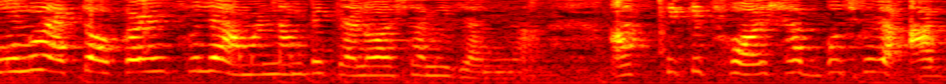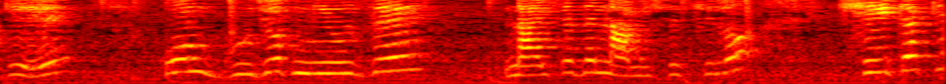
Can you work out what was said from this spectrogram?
কোনো একটা অকারেন্স হলে আমার নামটা কেন আসে আমি জানি না। আজ থেকে ছয় সাত বছর আগে কোন গুজব নিউজে নায়িকাদের নাম এসেছিল, সেইটাকে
